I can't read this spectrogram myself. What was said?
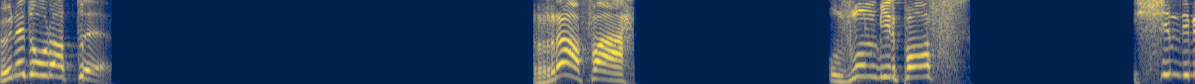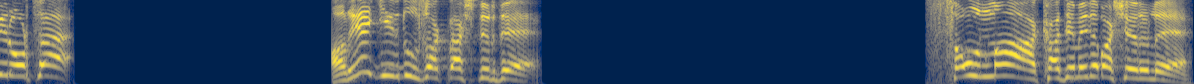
Öne doğru attı. Rafa. Uzun bir pas. Şimdi bir orta. Araya girdi uzaklaştırdı. Savunma kademede başarılı.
